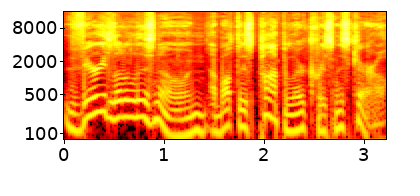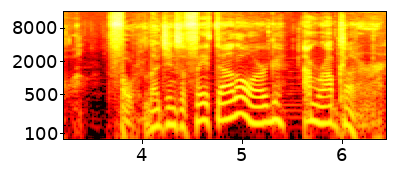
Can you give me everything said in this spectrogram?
Very little is known about this popular Christmas carol. For legendsoffaith.org, I'm Rob Cutter.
